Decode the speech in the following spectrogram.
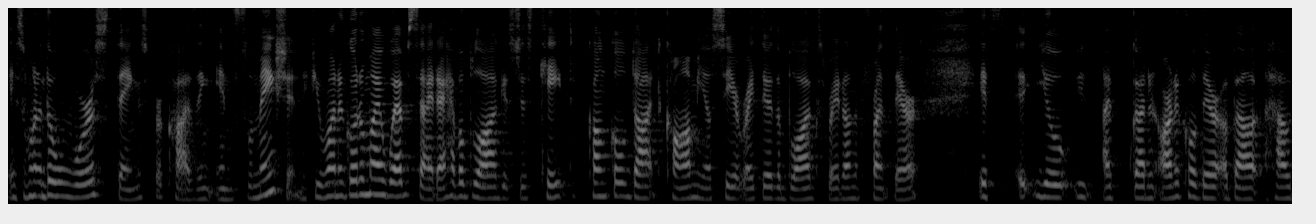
is one of the worst things for causing inflammation. If you want to go to my website, I have a blog. It's just katekunkel.com. You'll see it right there. The blog's right on the front there. It's it, you'll. You, I've got an article there about how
